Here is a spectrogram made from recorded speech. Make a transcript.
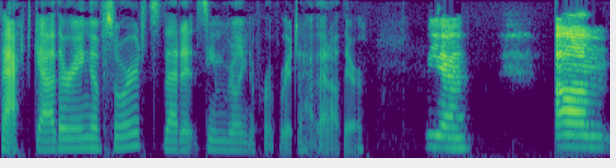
fact gathering of sorts that it seemed really inappropriate to have that out there. Yeah. Um,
